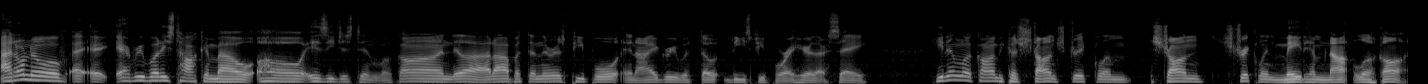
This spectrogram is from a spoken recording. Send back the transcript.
I don't know if uh, everybody's talking about, oh, Izzy just didn't look on, blah, blah, but then there is people, and I agree with th- these people right here that say he didn't look on because Sean Strickland, Sean Strickland made him not look on.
